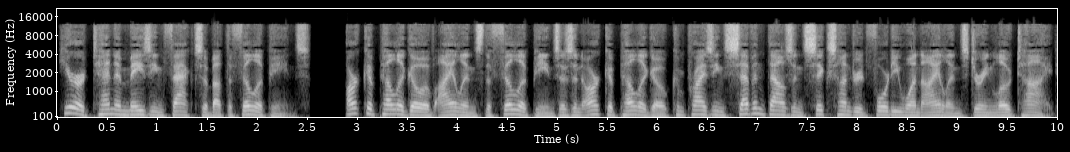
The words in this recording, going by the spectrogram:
Here are 10 amazing facts about the Philippines. Archipelago of Islands The Philippines is an archipelago comprising 7,641 islands during low tide,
